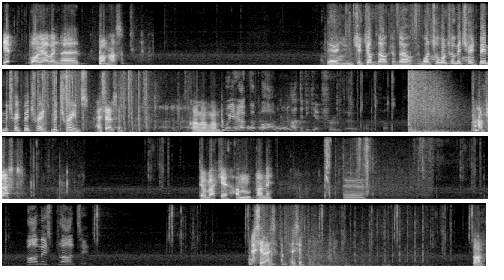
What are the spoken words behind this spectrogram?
yep, one out went the bomb house. I'm Yeah, fine. you j- jump down, jump down. One shot, one shot, mid trains, mid mid trains, mid trains, mid trains. I said him. Go on, go on, We have the bomb. How did he get through though? What the fuck? I'm flashed. Come back here. I'm planning. Yeah. Bomb is planted. I see him. I see him. Go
